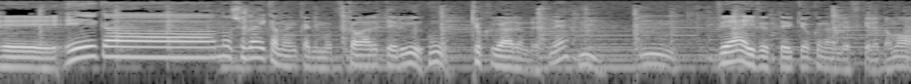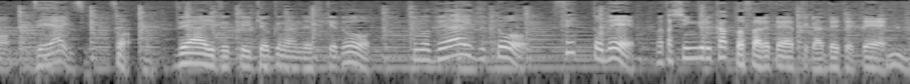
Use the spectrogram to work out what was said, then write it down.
えー映画の主題歌なんかにも使われてるうん。曲があるんですね。うん。うん。The Eyes っていう曲なんですけれども、ゼアイズ。そう。The Eyes っていう曲なんですけど、その The Eyes とセットでまたシングルカットされたやつが出てて、うん。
